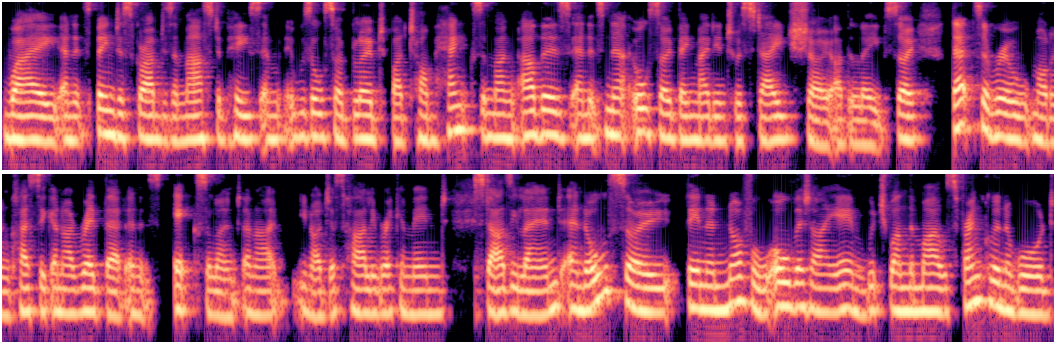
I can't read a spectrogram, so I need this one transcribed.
way and it's been described as a masterpiece and it was also blurbed by Tom Hanks among others and it's now also been made into a stage show I believe so that's a real modern classic and I read that and it's excellent and I you know I just highly recommend Stasiland and also then a novel All That I Am which won the Miles Franklin Award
